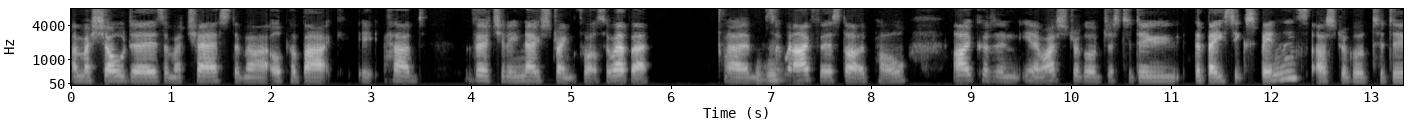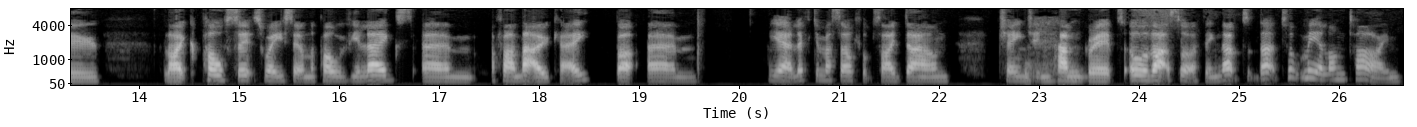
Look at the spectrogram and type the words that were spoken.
and my shoulders and my chest and my upper back, it had virtually no strength whatsoever. Um, mm-hmm. So when I first started pole, I couldn't, you know, I struggled just to do the basic spins. I struggled to do like pole sits where you sit on the pole with your legs. Um, I found that okay, but um, yeah, lifting myself upside down changing hand grips, all that sort of thing. That that took me a long time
